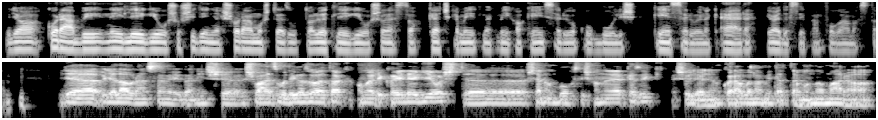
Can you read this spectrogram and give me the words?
ugye a korábbi négy légiósos idények során most ezúttal öt légiósa lesz a Kecskemétnek, még ha kényszerű okokból is kényszerülnek erre. Jaj, de szépen fogalmaztam. Ugye, ugye Laurent szemében is Svájcból igazoltak amerikai légióst, Shannon Box is onnan érkezik, és ugye olyan korábban említettem, mondom már a,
